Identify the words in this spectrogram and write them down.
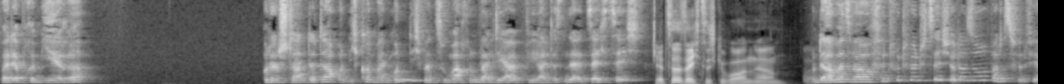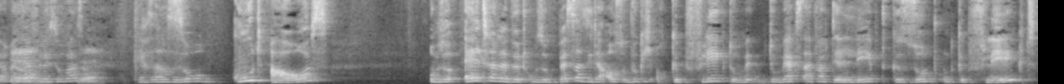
bei der Premiere. Und dann stand er da und ich konnte meinen Mund nicht mehr zumachen, weil der, wie alt ist denn der? 60? Jetzt ist er 60 geworden, ja. Und damals war er 55 oder so, war das fünf Jahre ja, her, vielleicht sowas? Ja. Der sah so gut aus. Umso älter der wird, umso besser sieht er aus und wirklich auch gepflegt. Du, du merkst einfach, der lebt gesund und gepflegt.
